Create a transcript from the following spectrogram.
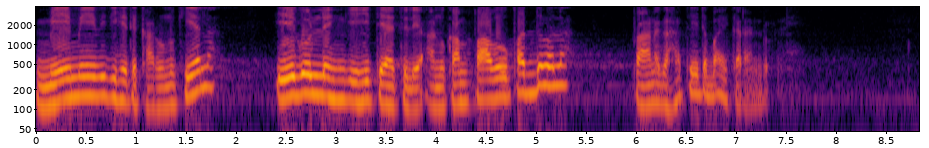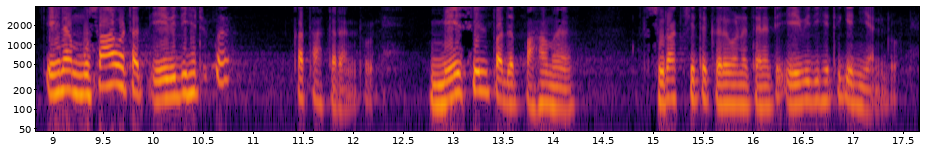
මේ මේ විදිහට කරුණු කියලා ඒගොල්ලන්ගේ හිත ඇතුලේ අනුකම්පාව උපද්දවලා ප්‍රාණඝාතයට බය කරන්න ඕනේ. එහෙනම් මුසාවටත් ඒ විදිහටම කතා කරන්න ඕනේ. මේ සිල්පද පහම සුරක්ෂිත කරවන තැනට ඒ විදිහට ගෙනියන්න ඕනේ.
